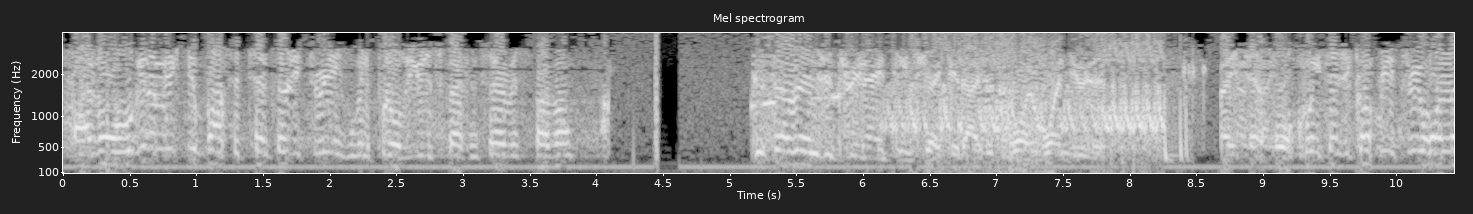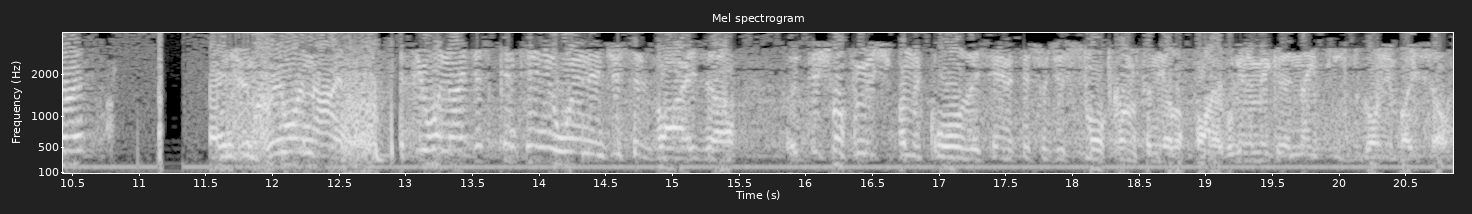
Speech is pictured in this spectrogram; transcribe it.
5-0, we're going to make your box at 1033. We're going to put all the units back in service, 5-0. Just have engine three nineteen check it out. Just one one unit. Alright, 10-4. Queens Engine Company 319. Engine three one nine. 319, just continue in and just advise, uh, additional information from the call. They're saying that this was just smoke coming from the other fire. We're going to make it a 19. You're going in by yourself.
